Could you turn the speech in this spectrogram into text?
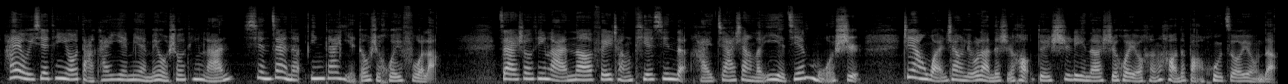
还有一些听友打开页面没有收听栏，现在呢应该也都是恢复了。在收听栏呢，非常贴心的还加上了夜间模式，这样晚上浏览的时候，对视力呢是会有很好的保护作用的。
